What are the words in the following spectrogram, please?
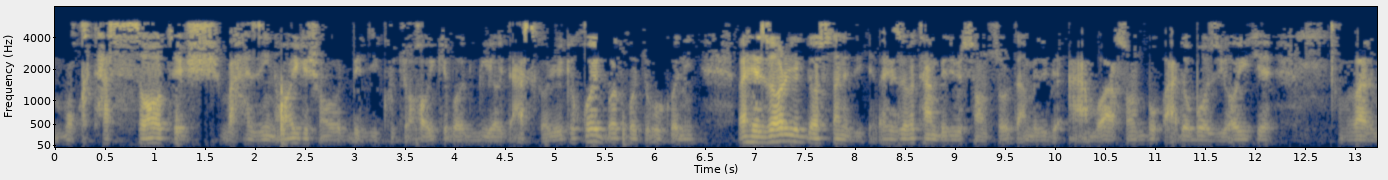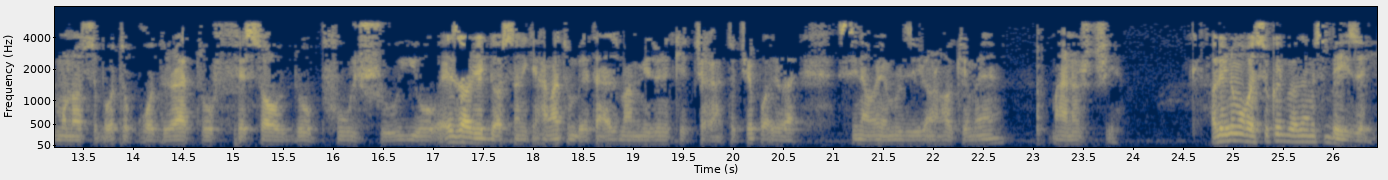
مختصاتش و هزینه هایی که شما باید بدی کوتاه هایی که باید بیاید دستکاری که خودت باید خودتو بکنی و هزار یک داستان دیگه و هزار تنبیدی به سانسور تنبیدی به انواع اقسام بازی هایی که و مناسبات و قدرت و فساد و پولشویی و هزار یک داستانی که همتون بهتر از من می‌دونید که چقدر تا چه پایه و سینمای امروز ایران حاکمه معناش چیه؟ حالا اینو مقایسه کنید با آدم مثل بیزایی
